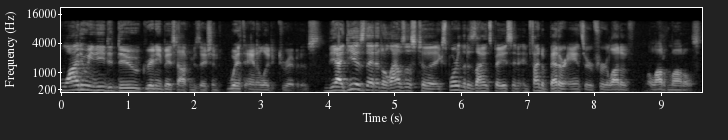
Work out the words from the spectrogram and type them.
Why do we need to do gradient-based optimization with analytic derivatives? The idea is that it allows us to explore the design space and, and find a better answer for a lot of, a lot of models.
